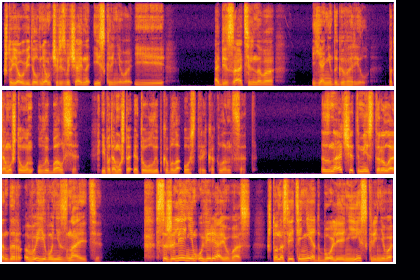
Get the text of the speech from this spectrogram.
что я увидел в нем чрезвычайно искреннего и обязательного я не договорил, потому что он улыбался и потому что эта улыбка была острой, как ланцет. Значит, мистер Лендер, вы его не знаете. С сожалением уверяю вас, что на свете нет более неискреннего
